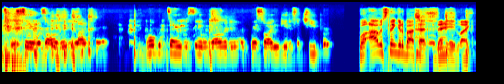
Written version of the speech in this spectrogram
and said it was already like that. broke a table, said it was already like that, so I can get it for cheaper. Well, I was thinking about that today. like,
